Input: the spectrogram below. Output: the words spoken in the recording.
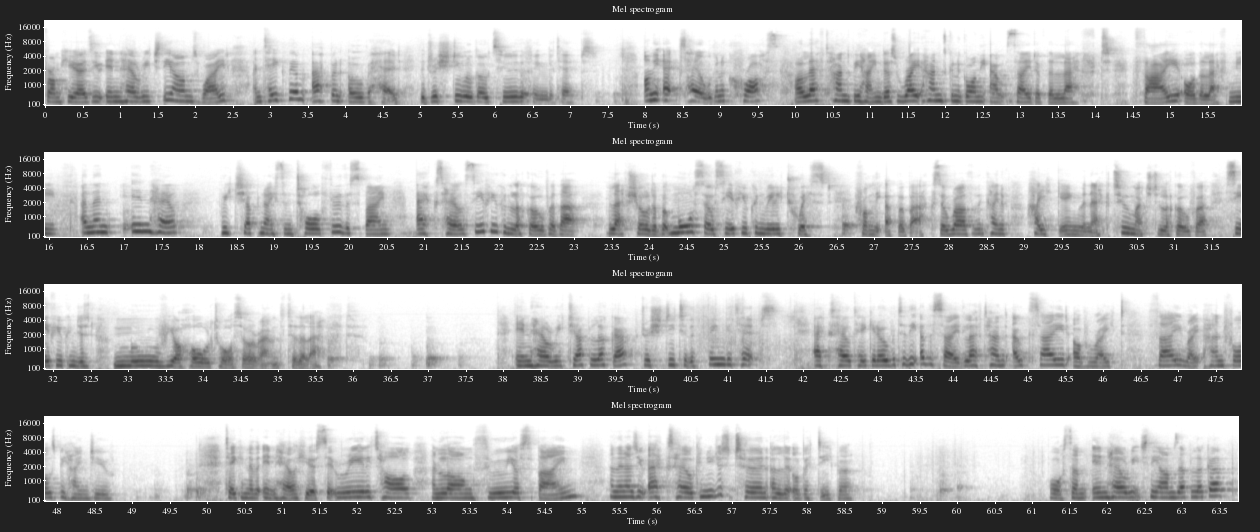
From here, as you inhale, reach the arms wide and take them up and overhead. The drishti will go to the fingertips. On the exhale, we're going to cross our left hand behind us, right hand's gonna go on the outside of the left thigh or the left knee. And then inhale, reach up nice and tall through the spine. Exhale, see if you can look over that left shoulder, but more so see if you can really twist from the upper back. So rather than kind of hiking the neck too much to look over, see if you can just move your whole torso around to the left. Inhale, reach up, look up, drishti to the fingertips. Exhale, take it over to the other side. Left hand outside of right thigh, right hand falls behind you. Take another inhale here. Sit really tall and long through your spine. And then as you exhale, can you just turn a little bit deeper? Awesome. Inhale, reach the arms up, look up.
